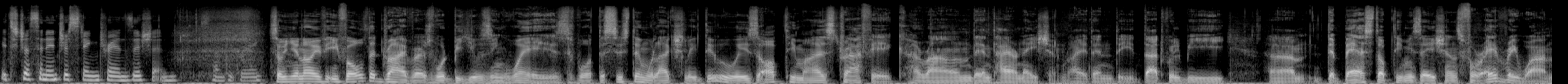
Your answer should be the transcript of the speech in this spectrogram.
It's just an interesting transition to some degree. So, you know, if, if all the drivers would be using Waze, what the system will actually do is optimize traffic around the entire nation, right? And the, that will be um, the best optimizations for everyone,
